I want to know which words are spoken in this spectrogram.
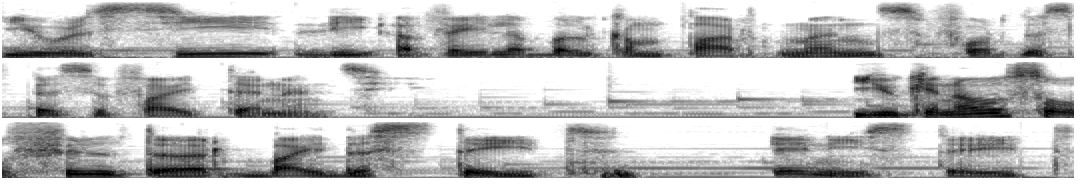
You will see the available compartments for the specified tenancy. You can also filter by the state, any state,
